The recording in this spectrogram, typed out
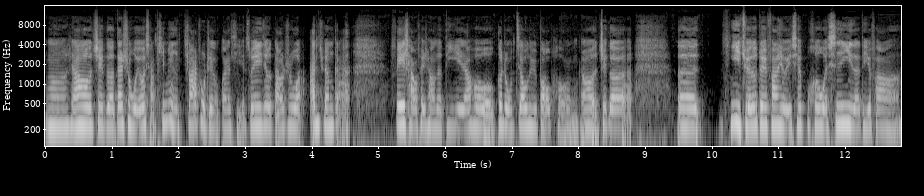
嗯，然后这个，但是我又想拼命抓住这个关系，所以就导致我安全感非常非常的低，然后各种焦虑爆棚，然后这个，呃。你觉得对方有一些不合我心意的地方，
